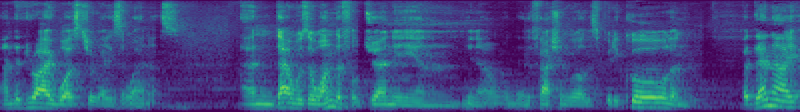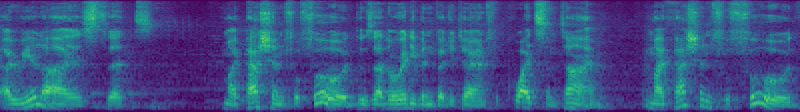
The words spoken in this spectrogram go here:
and the drive was to raise awareness, and that was a wonderful journey, and you know in the fashion world it's pretty cool, and but then I, I realized that my passion for food, because I'd already been vegetarian for quite some time, my passion for food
